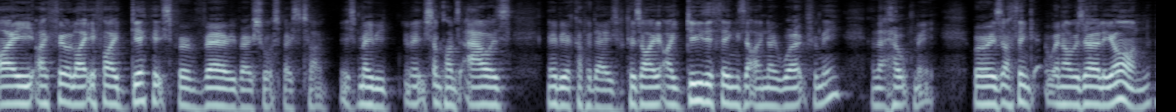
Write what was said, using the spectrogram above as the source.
I I feel like if I dip, it's for a very very short space of time. It's maybe, maybe sometimes hours, maybe a couple of days because I I do the things that I know work for me and that help me. Whereas I think when I was early on,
